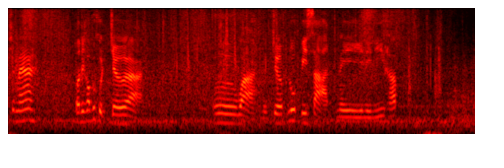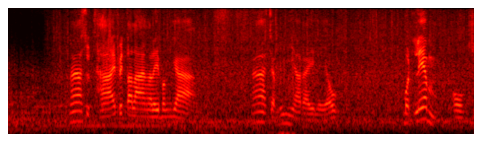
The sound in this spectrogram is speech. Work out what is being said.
ใช่ไหมตอนที่เขาไปขุดเจออะ เออว่ะเหมือนเจอรูปปีศาจในในนี้ครับ หน้าสุดท้ายเป็นตารางอะไรบางอย่าง น่าจะไม่มีอะไรแล้ว หมดเล่มโอเค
